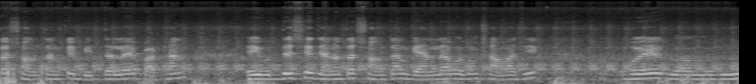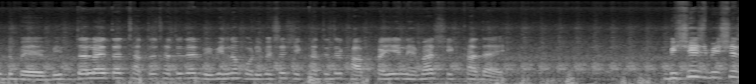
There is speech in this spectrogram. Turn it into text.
তার সন্তানকে বিদ্যালয়ে পাঠান। এই উদ্দেশ্যে যেন তার সন্তান জ্ঞান লাভ এবং সামাজিক হয়ে উঠবে বিদ্যালয় তার ছাত্রছাত্রীদের বিভিন্ন পরিবেশে শিক্ষার্থীদের খাপ খাইয়ে নেবার শিক্ষা দেয়। বিশেষ বিশেষ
